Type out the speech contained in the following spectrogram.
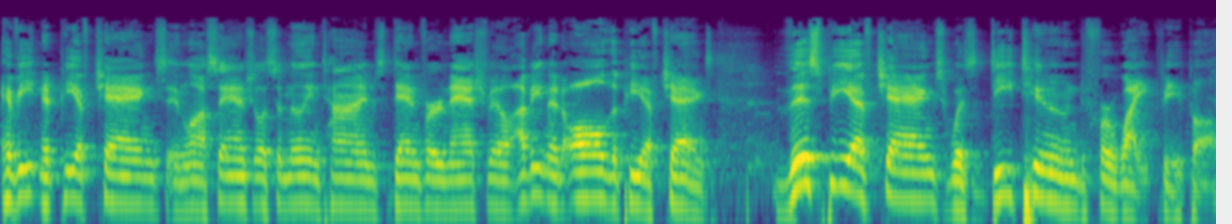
have eaten at PF Chang's in Los Angeles a million times, Denver, Nashville. I've eaten at all the PF Chang's. This PF Chang's was detuned for white people.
